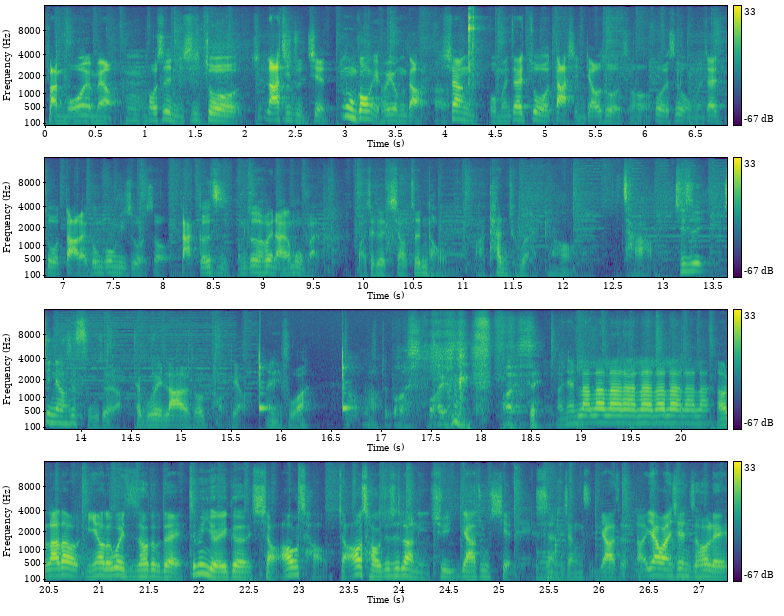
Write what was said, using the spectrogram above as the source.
板模有没有？嗯，或是你是做垃圾准件，木工也会用到。像我们在做大型雕塑的时候，或者是我们在做大的公共艺术的时候，打格子，我们就是会拿个木板，把这个小针头把它探出来，然后插好。其实尽量是扶着啦，才不会拉的时候跑掉。那你扶啊。好，不好意思，不好意思，不好意思。对，好像拉拉拉拉拉拉拉拉拉，然后拉到你要的位置之后，对不对？这边有一个小凹槽，小凹槽就是让你去压住线，就像这样子压着。然后压完线之后嘞，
